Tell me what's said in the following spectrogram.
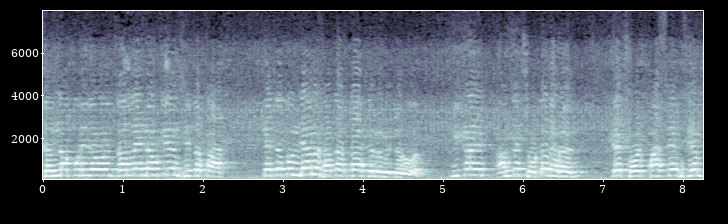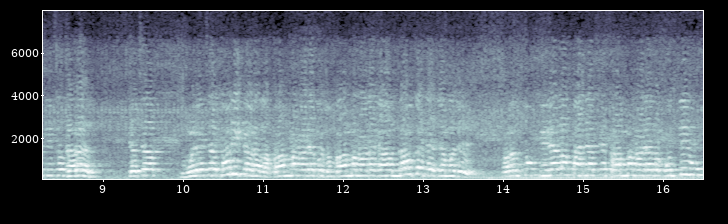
चन्नापुरी जवळून चाललंय नऊ टीएमसीचं पाठ त्याच्यातून द्या ना सात आठ दहा किलोमीटरवर. इकडे आमचं छोटं धरण त्या छोट पाचशे सीएमसीचं धरण त्याच्या मुळेच्या दोन्ही कडाला ब्राह्मणवाड्यापासून ब्राह्मणवाडा गाव नव्हतं त्याच्यामध्ये. परंतु पिण्याला पाण्याचे ब्राह्मणवाड्याला कोणतीही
